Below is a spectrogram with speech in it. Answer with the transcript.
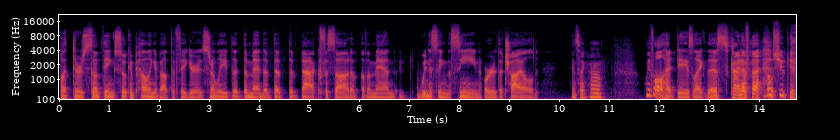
But there's something so compelling about the figure. Certainly, the the men, the the, the back facade of, of a man witnessing the scene or the child. It's like, oh, We've all had days like this, kind of. Oh shoot! It,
